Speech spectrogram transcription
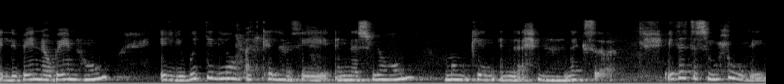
اللي بيننا وبينهم اللي ودي اليوم أتكلم فيه انه شلون ممكن إن إحنا نكسره. إذا تسمحوا لي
